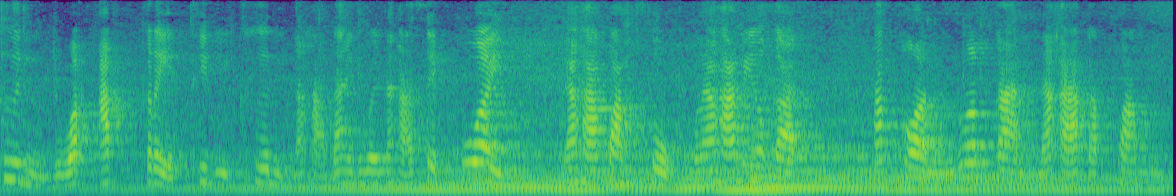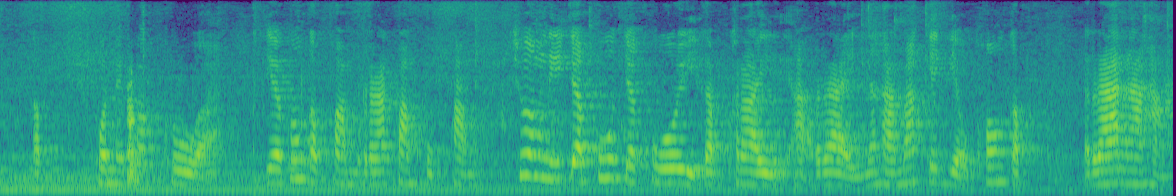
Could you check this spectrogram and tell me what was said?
ขึ้น หรือว่าอัปเกรดที่ดีขึ้นนะคะได้ด้วยนะคะเสพกล้วยนะคะความสุขนะคะมีโอกาสพักผ่อนร่วมกันนะคะกับความกับคนในครอบครัว เกี่ยวข้องกับความรักความผูกพันช่วงนี้จะพูดจะคุยกับใครอะไรนะคะมักจะเกี่ยวข้องกับร้านอาหาร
